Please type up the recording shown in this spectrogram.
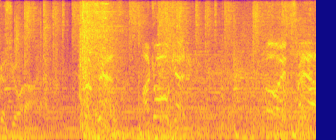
Focus your eye. Shoten! Hadouken! Oi, Freya!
